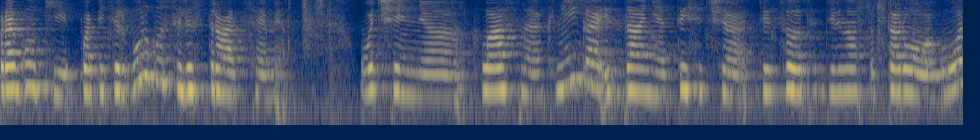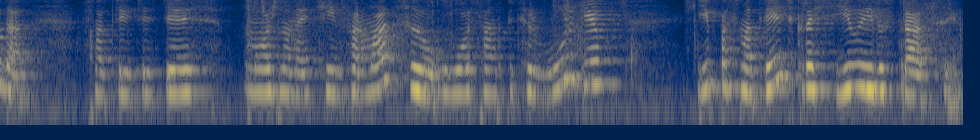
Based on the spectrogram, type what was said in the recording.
«Прогулки по Петербургу с иллюстрациями». Очень э, классная книга, издание 1992 года. Смотрите, здесь можно найти информацию о Санкт-Петербурге, и посмотреть красивые иллюстрации.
